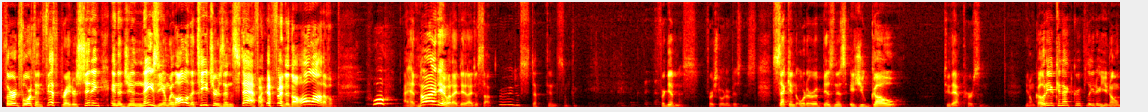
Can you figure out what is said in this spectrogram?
third, fourth, and fifth graders sitting in a gymnasium with all of the teachers and staff. I offended the whole lot of them. Whew. I had no idea what I did. I just thought, oh, I just stepped in something. Forgiveness, first order of business. Second order of business is you go to that person. You don't go to your connect group leader. You don't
